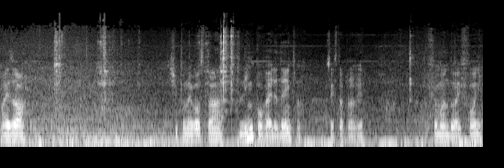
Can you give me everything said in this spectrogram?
Mas ó. Tipo, o negócio tá limpo, velho, dentro. Não sei se dá pra ver. Tô filmando do iPhone.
